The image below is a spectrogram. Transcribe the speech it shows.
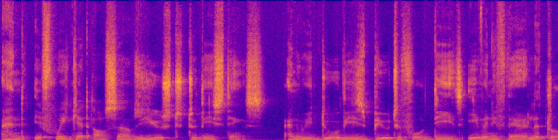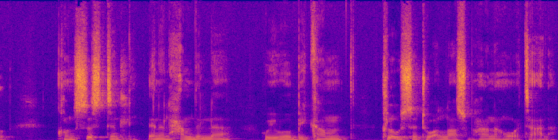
And if we get ourselves used to these things and we do these beautiful deeds, even if they're little, consistently, then Alhamdulillah, we will become closer to Allah subhanahu wa ta'ala.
